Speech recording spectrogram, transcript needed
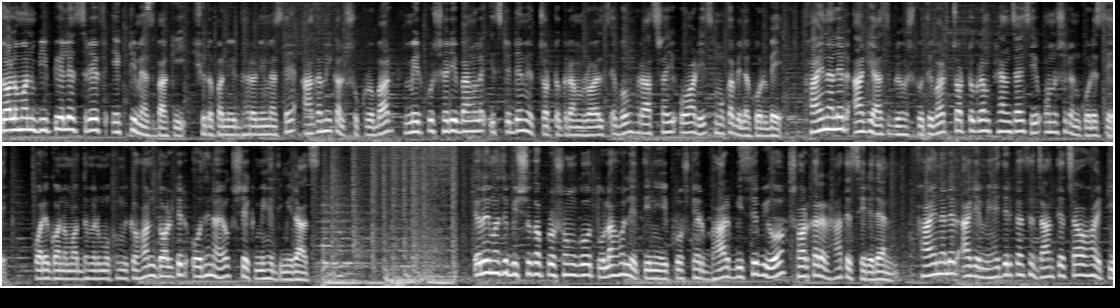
চলমান বিপিএল স্রেফ একটি ম্যাচ বাকি। শিরোপা নির্ধারণী ম্যাচে আগামীকাল শুক্রবার মিরপুর শেরি বাংলা স্টেডিয়ামে চট্টগ্রাম রয়্যালস এবং রাজশাহী ওয়ারিস মোকাবিলা করবে। ফাইনালের আগে আজ বৃহস্পতিবার চট্টগ্রাম ফ্র্যাঞ্চাইজি অনুশীলন করেছে। পরে গণমাধ্যমের মুখোমুখি হন দলটির অধিনায়ক শেখ মেহেদি মিরাজ। এরই মাঝে বিশ্বকাপ প্রসঙ্গ তোলা হলে তিনি এই প্রশ্নের ভার বিসিবিও সরকারের হাতে ছেড়ে দেন। ফাইনালের আগে মেহেদির কাছে জানতে চাওয়া হয় টি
